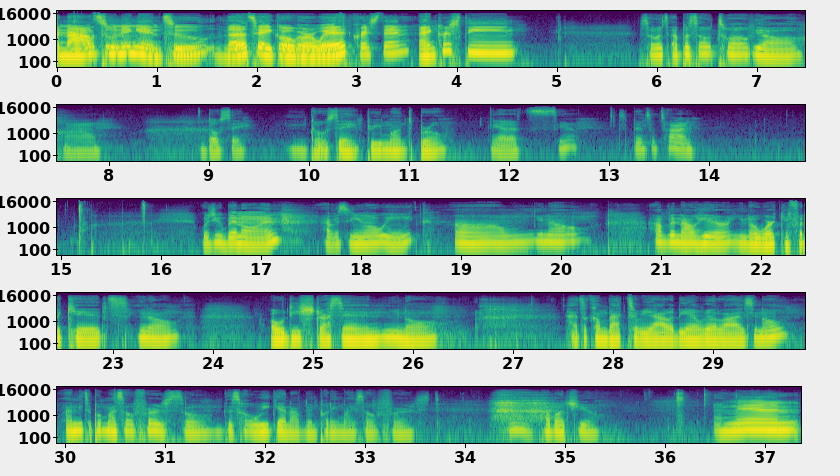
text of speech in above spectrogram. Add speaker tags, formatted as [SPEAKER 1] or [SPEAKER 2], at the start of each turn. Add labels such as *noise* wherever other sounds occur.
[SPEAKER 1] Are now tuning into The Takeover with
[SPEAKER 2] Christin.
[SPEAKER 1] and Christine. So it's episode 12, y'all.
[SPEAKER 2] Wow. Dose.
[SPEAKER 1] Don't three months, bro.
[SPEAKER 2] Yeah, that's yeah. It's been some time. What you been on? Haven't seen you all week.
[SPEAKER 1] Um, you know, I've been out here, you know, working for the kids, you know, OD stressing, you know. Had to come back to reality and realize, you know, I need to put myself first. So this whole weekend I've been putting myself first. *sighs* How about you?
[SPEAKER 2] Man,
